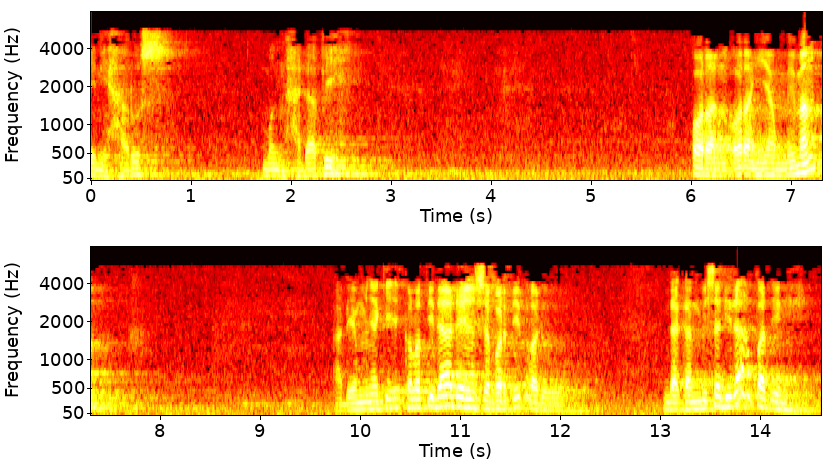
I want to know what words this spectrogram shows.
ini harus menghadapi orang-orang yang memang ada yang menyakiti. Kalau tidak ada yang seperti itu, aduh, tidak akan bisa didapat ini.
